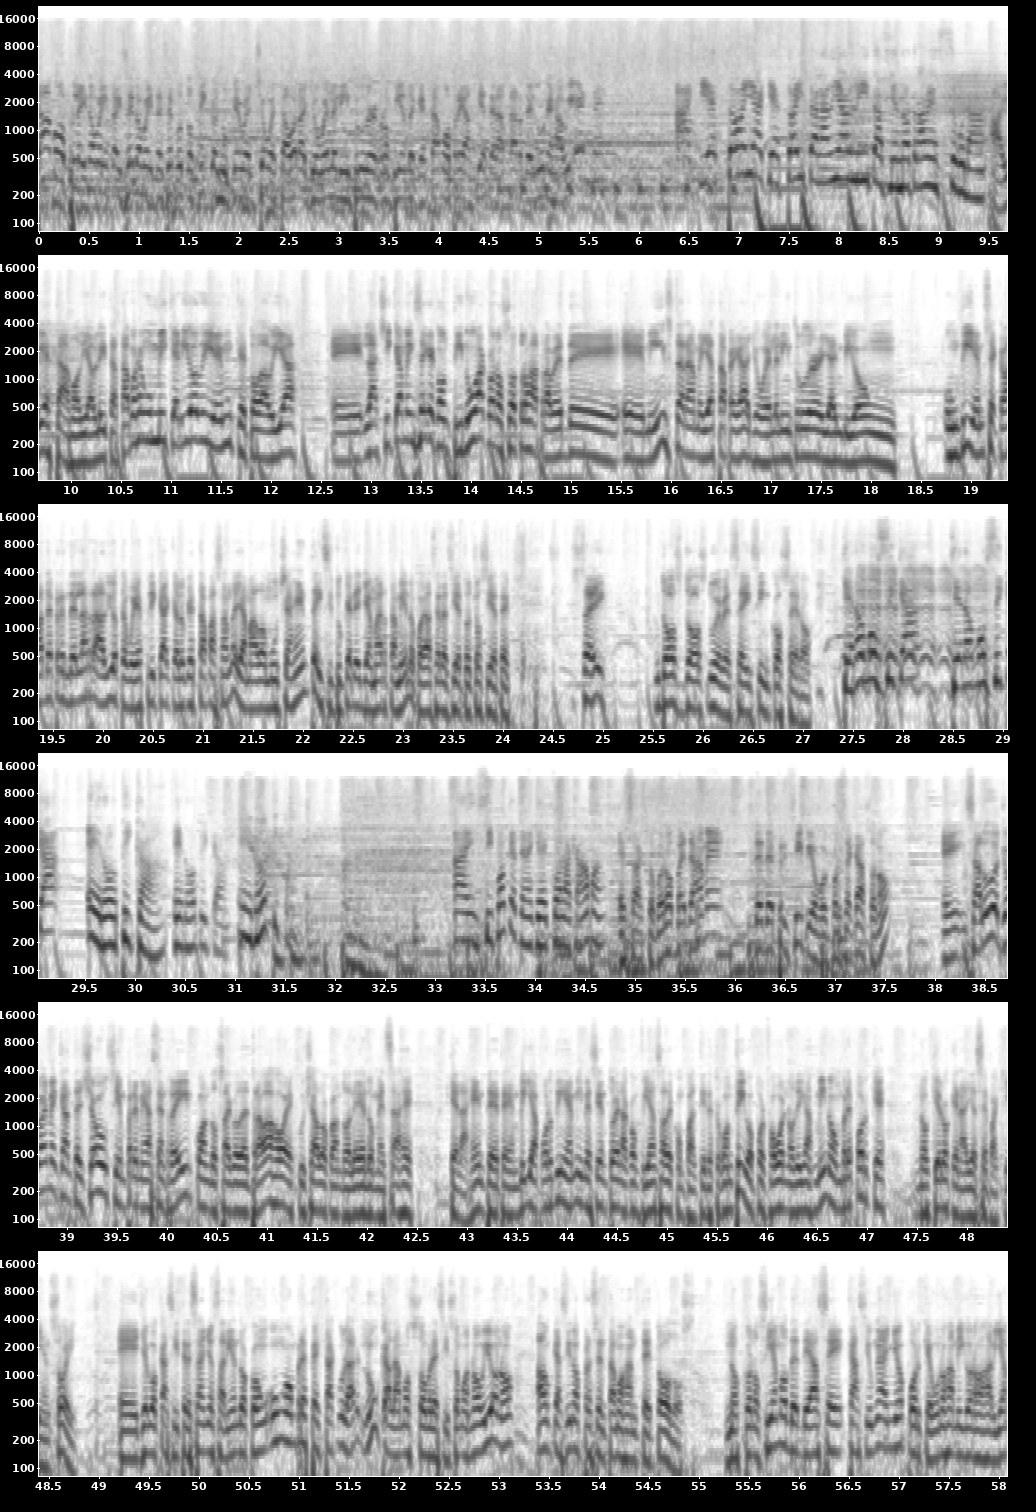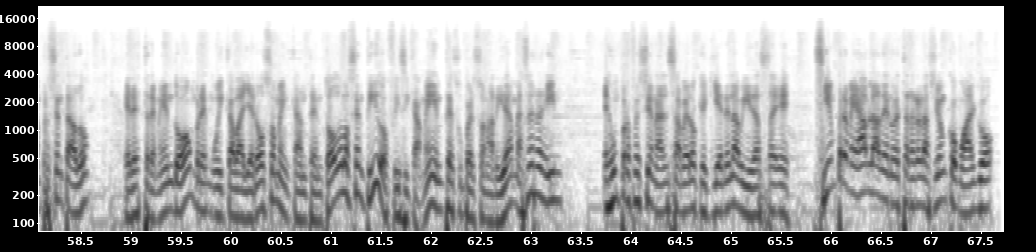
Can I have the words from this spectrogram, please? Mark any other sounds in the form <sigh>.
estamos. Play 96, 96.5, el Juqueo, el show. Esta hora, Joel, el intruder, rompiendo que estamos 3 a 7 de la tarde, lunes a viernes. Aquí estoy, aquí estoy, está la diablita haciendo travesura. Ahí estamos, Diablita. Estamos en un mi querido DM que todavía. eh, la chica me dice que continúa con nosotros a través de eh, mi Instagram. Ella está pegada. Joel, el intruder, ya envió un, un DM. Se acaba de prender la radio. Te voy a explicar qué es lo que está pasando. Ha llamado a mucha gente. Y si tú quieres llamar también, lo puedes hacer al 787 6229650 Quiero música, quiero música erótica, erótica. Erótica. Ay, sí, porque tiene que ver con la cama. Exacto. Bueno, pues déjame desde el principio, por, por si acaso, ¿no? Eh, saludos, Joel, me encanta el show. Siempre me hacen reír cuando salgo del trabajo. He escuchado cuando lees los mensajes que la gente te envía por día. A mí me siento en la confianza de compartir esto contigo. Por favor, no digas mi nombre porque no quiero que nadie sepa quién soy. Eh, llevo casi tres años saliendo con un hombre espectacular. Nunca hablamos sobre si somos novio o no, aunque así nos presentamos ante todos. Nos conocíamos desde hace casi un año porque unos amigos nos habían presentado. Eres tremendo hombre, muy caballeroso, me encanta en todos los sentidos, físicamente, su personalidad me hace reír. Es un profesional, sabe lo que quiere en la vida. se- siempre me habla de nuestra relación como algo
